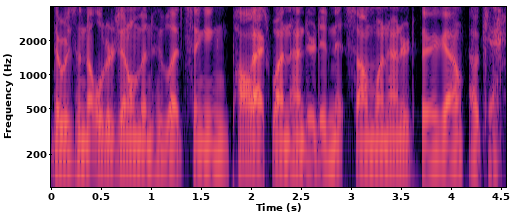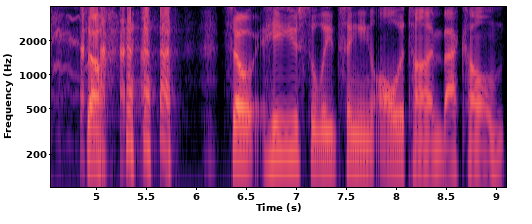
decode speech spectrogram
there was an older gentleman who led singing back. 100, isn't it? Psalm 100. There you go. Okay. So, so he used to lead singing all the time back home.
